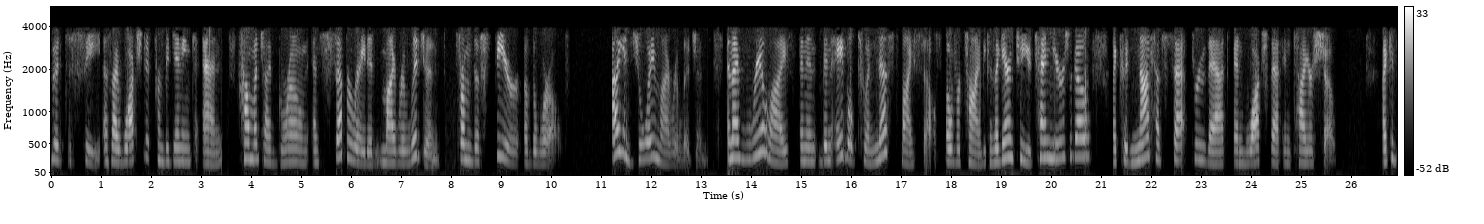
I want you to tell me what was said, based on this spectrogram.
good to see as I watched it from beginning to end how much I've grown and separated my religion from the fear of the world. I enjoy my religion, and I've realized and been able to nest myself over time because I guarantee you, 10 years ago, I could not have sat through that and watched that entire show. I could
